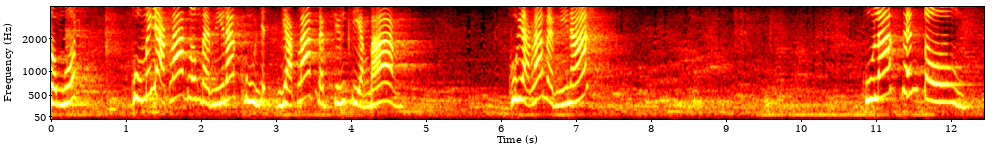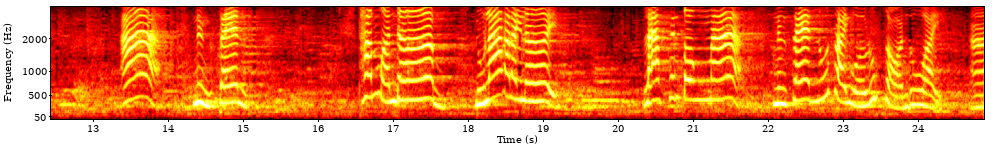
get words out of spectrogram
สมมติครูไม่อยากลากลงแบบนี้แล้วครูอยากลากแบบเฉียงเฉียงๆบ้างครูอยากลากแบบนี้นะครูลากเส้นตรงอ่าหนึ่งเส้นทำเหมือนเดิม หนูลากอะไรเลย ลากเส้นตรงมาหนึ่งเส้นหนูใส่หัวลูกศรด้วยอ่า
